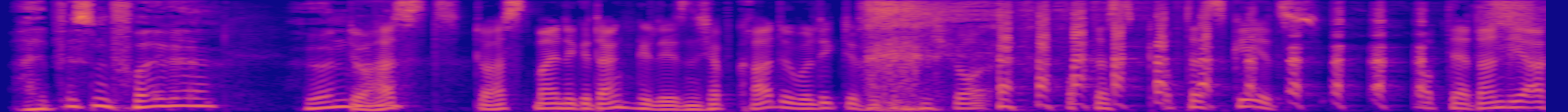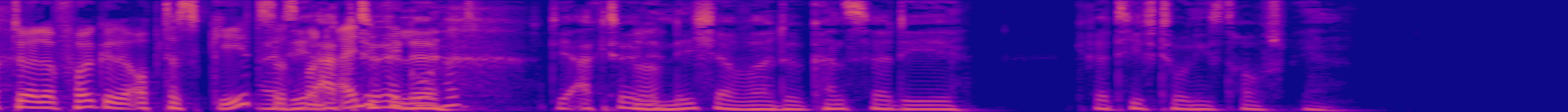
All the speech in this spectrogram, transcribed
Halbwissen-Folge hören Du hast, du hast meine Gedanken gelesen. Ich habe gerade überlegt, ob das, ob das geht. Ob der dann die aktuelle Folge, ob das geht, ja, dass man aktuelle, eine Figur hat? Die aktuelle ja. nicht, aber du kannst ja die Kreativ-Tonis draufspielen.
